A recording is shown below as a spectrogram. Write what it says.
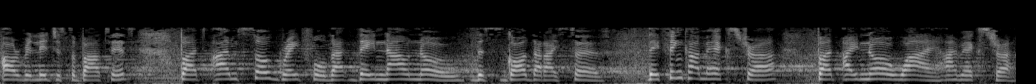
are religious about it. But I'm so grateful that they now know this God that I serve. They think I'm extra, but I know why I'm extra.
